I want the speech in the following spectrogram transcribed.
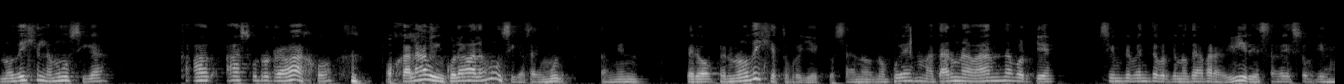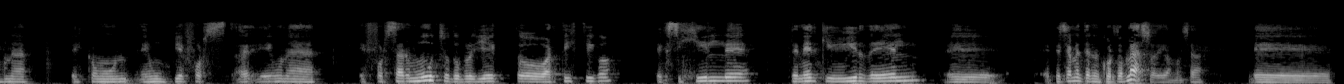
no dejen la música, haz otro trabajo, ojalá vinculado a la música, o sea, muy, también, pero, pero no dejes tu proyecto, o sea, no, no puedes matar una banda porque simplemente porque no te da para vivir, eso, eso es una, es como un, es un pie es una, esforzar mucho tu proyecto artístico, exigirle tener que vivir de él, eh, especialmente en el corto plazo, digamos, o sea, eh,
